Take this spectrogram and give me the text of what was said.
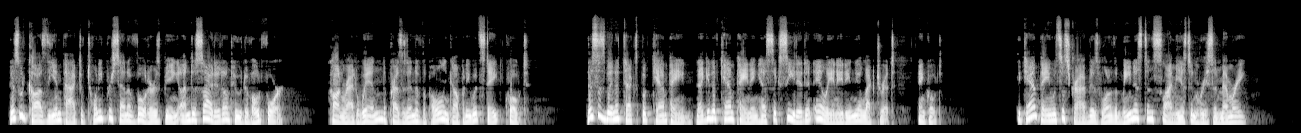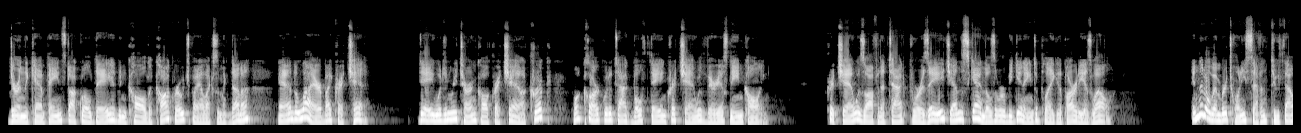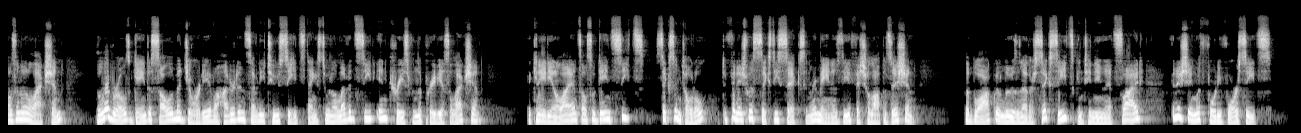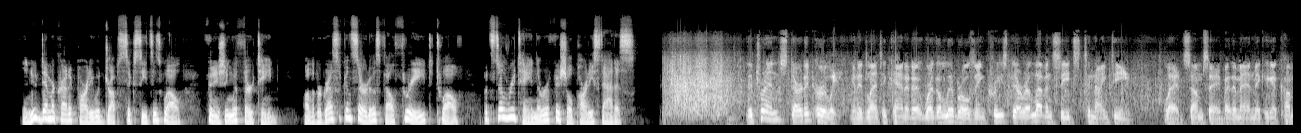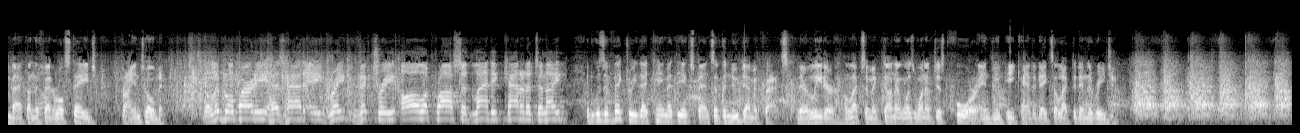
This would cause the impact of 20% of voters being undecided on who to vote for. Conrad Winn, the president of the polling company, would state, quote, This has been a textbook campaign. Negative campaigning has succeeded in alienating the electorate. End quote. The campaign was described as one of the meanest and slimiest in recent memory. During the campaign, Stockwell Day had been called a cockroach by Alexa McDonough and a liar by Chrétien. Day would in return call Chrétien a crook, while Clark would attack both Day and Chrétien with various name calling. Chrétien was often attacked for his age and the scandals that were beginning to plague the party as well. In the November 27, 2000 election, the Liberals gained a solid majority of 172 seats thanks to an 11 seat increase from the previous election. The Canadian Alliance also gained seats, six in total, to finish with 66 and remain as the official opposition. The Bloc would lose another six seats, continuing its slide, finishing with 44 seats. The New Democratic Party would drop six seats as well, finishing with 13, while the Progressive Conservatives fell 3 to 12, but still retained their official party status. The trend started early in Atlantic Canada, where the Liberals increased their 11 seats to 19, led, some say, by the man making a comeback on the federal stage, Brian Tobin. The Liberal Party has had a great victory all across Atlantic Canada tonight. It was a victory that came at the expense of the New Democrats. Their leader, Alexa McDonough, was one of just four NDP candidates elected in the region.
